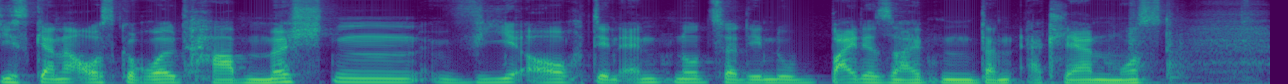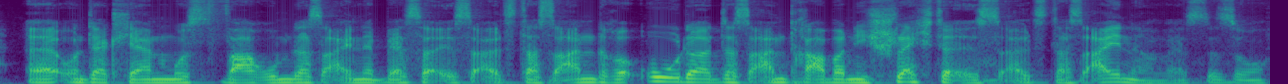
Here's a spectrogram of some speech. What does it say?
die es gerne ausgerollt haben möchten, wie auch den Endnutzer, den du beide Seiten dann erklären musst äh, und erklären musst, warum das eine besser ist als das andere oder das andere aber nicht schlechter ist als das eine, weißt du so.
